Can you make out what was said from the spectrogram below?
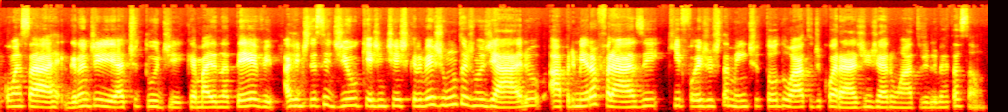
com essa grande atitude que a Marina teve, a gente decidiu que a gente ia escrever juntas no diário a primeira frase, que foi justamente todo ato de coragem gera um ato de libertação.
